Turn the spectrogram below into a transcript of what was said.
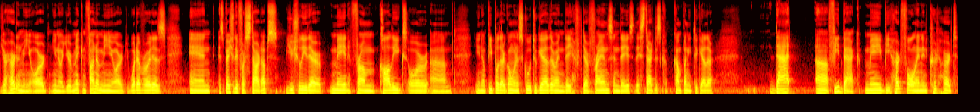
you're hurting me," or you know, you're making fun of me, or whatever it is. And especially for startups, usually they're made from colleagues or um, you know people that are going to school together and they they're friends and they they start this co- company together. That uh, feedback may be hurtful and it could hurt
